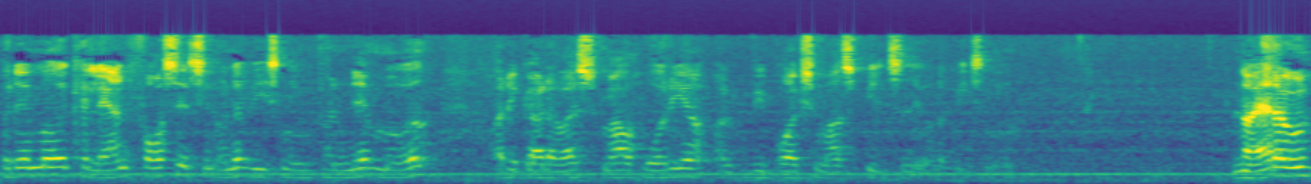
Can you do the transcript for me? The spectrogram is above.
På den måde kan læreren fortsætte sin undervisning på en nem måde, og det gør det også meget hurtigere, og vi bruger ikke så meget spildtid i undervisningen. Når jeg er derude,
